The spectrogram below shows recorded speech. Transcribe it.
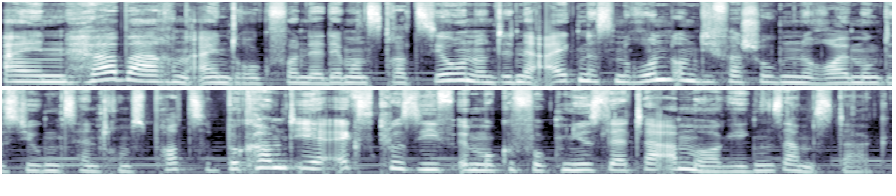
Einen hörbaren Eindruck von der Demonstration und den Ereignissen rund um die verschobene Räumung des Jugendzentrums Potze bekommt ihr exklusiv im Muckefuck Newsletter am morgigen Samstag.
